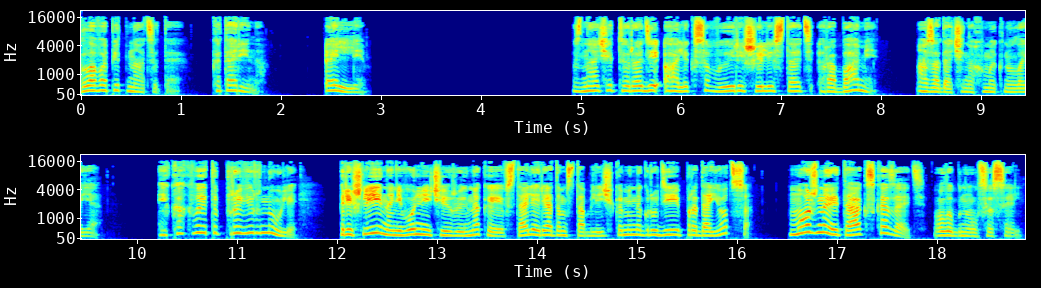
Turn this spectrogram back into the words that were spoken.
Глава 15. Катарина. Элли. «Значит, ради Алекса вы решили стать рабами?» — озадаченно хмыкнула я. «И как вы это провернули? Пришли на невольничий рынок и встали рядом с табличками на груди «Продается»?» «Можно и так сказать», — улыбнулся Сель.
